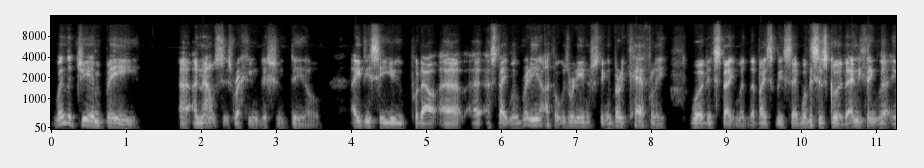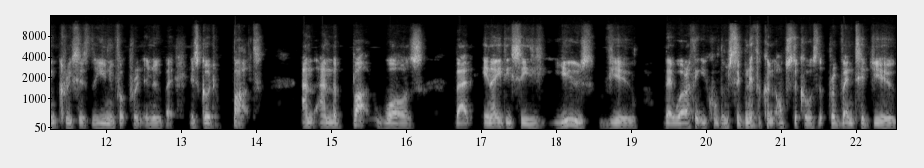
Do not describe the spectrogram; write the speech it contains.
when the GMB uh, announced its recognition deal, ADCU put out a, a, statement, really, I thought was really interesting and very carefully worded statement that basically said, well, this is good. Anything that increases the union footprint in Uber is good, but, and, and the but was that in ADCU's view, there were, I think you called them significant obstacles that prevented you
